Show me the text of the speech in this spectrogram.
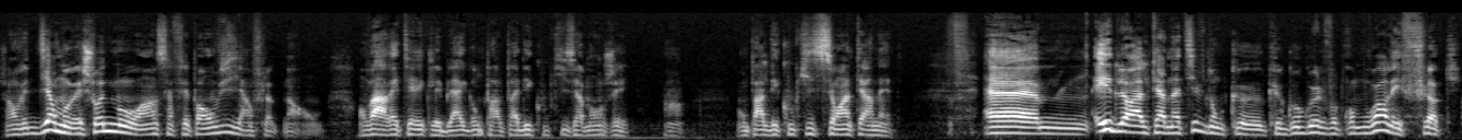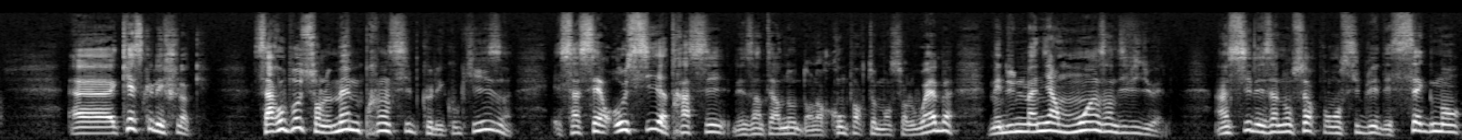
J'ai envie de dire mauvais choix de mots, hein, ça fait pas envie un floc. Non, on, va arrêter avec les blagues, on parle pas des cookies à manger. Hein. On parle des cookies sur Internet. Euh, et de leur alternative donc que Google veut promouvoir, les flocs. Euh, qu'est-ce que les flocs? Ça repose sur le même principe que les cookies. Et ça sert aussi à tracer les internautes dans leur comportement sur le web, mais d'une manière moins individuelle. Ainsi, les annonceurs pourront cibler des segments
